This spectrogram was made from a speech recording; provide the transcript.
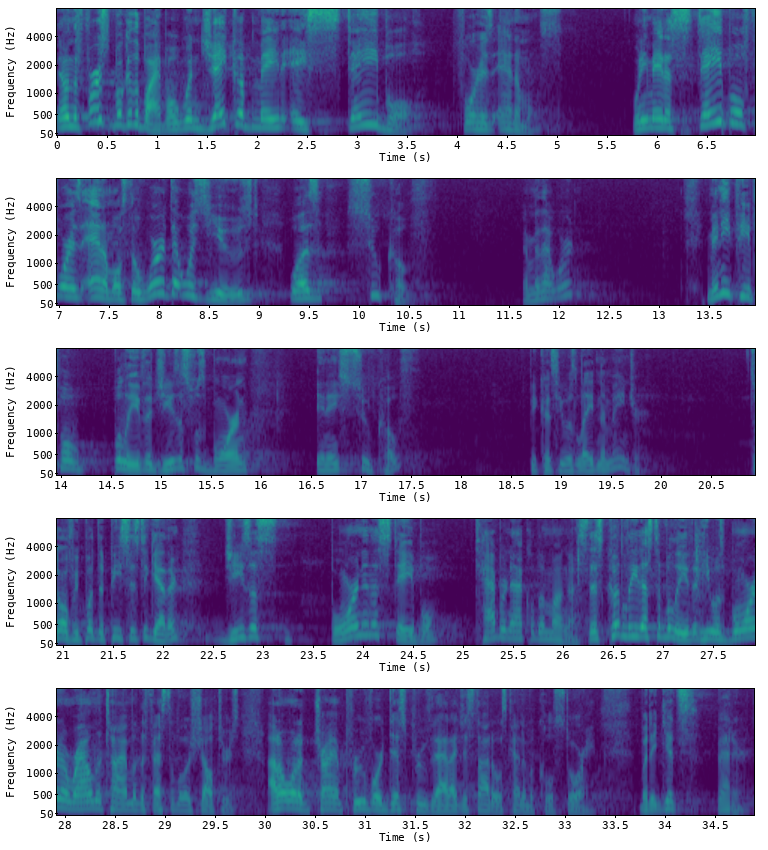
Now, in the first book of the Bible, when Jacob made a stable for his animals, when he made a stable for his animals, the word that was used was Sukkoth. Remember that word? Many people believe that Jesus was born in a Sukkoth because he was laid in a manger. So if we put the pieces together, Jesus born in a stable tabernacled among us. This could lead us to believe that he was born around the time of the Festival of Shelters. I don't want to try and prove or disprove that. I just thought it was kind of a cool story. But it gets better.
